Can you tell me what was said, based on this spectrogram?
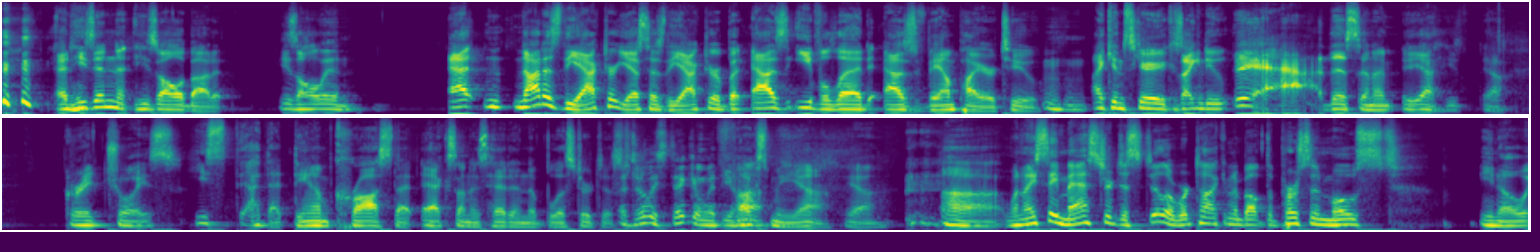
And he's in it. He's all about it. He's all in. At, not as the actor, yes, as the actor, but as Evil Ed, as vampire too. Mm-hmm. I can scare you because I can do yeah, this, and I'm yeah, he's yeah, Great choice. he's had that damn cross, that X on his head, and the blister just It's really sticking with you, fucks me. Yeah, yeah. Uh, when I say master distiller, we're talking about the person most, you know,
